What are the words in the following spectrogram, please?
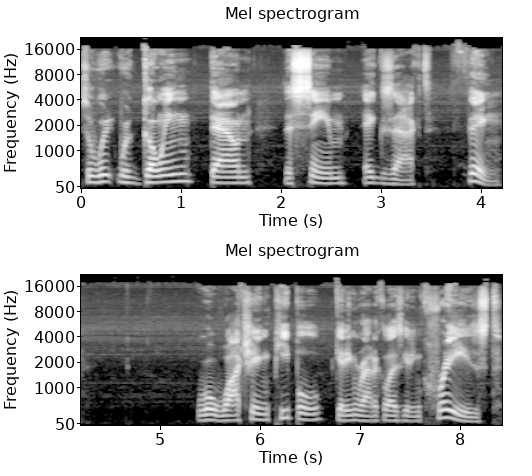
So we're, we're going down the same exact thing. We're watching people getting radicalized, getting crazed,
